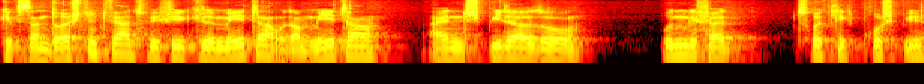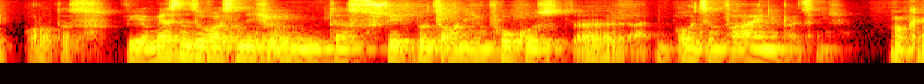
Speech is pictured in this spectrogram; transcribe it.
Gibt es einen Durchschnittswert, wie viel Kilometer oder Meter ein Spieler so ungefähr zurückliegt pro Spiel? Oder das, wir messen sowas nicht und das steht bei uns auch nicht im Fokus, äh, bei uns im Verein jedenfalls nicht. Okay.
